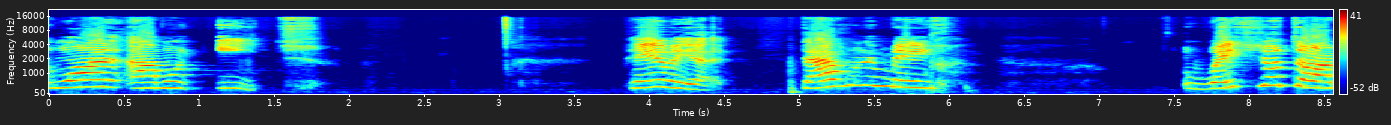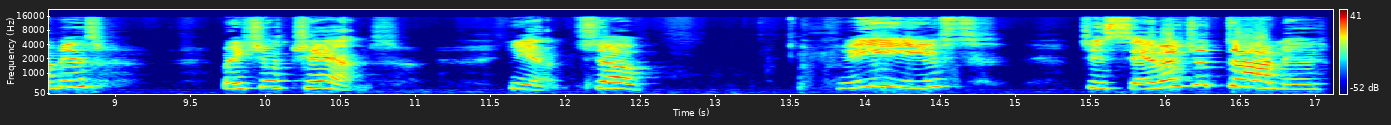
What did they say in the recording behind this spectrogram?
one album each. Period. That would make your diamonds, your chance here. So please to save us your diamonds,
